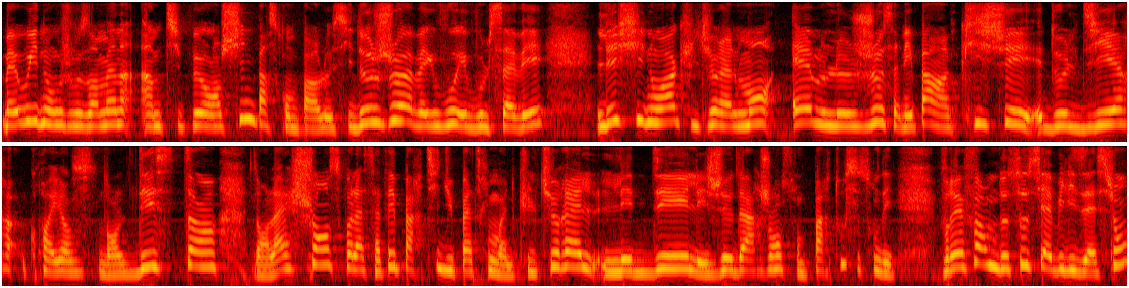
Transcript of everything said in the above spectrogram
Ben oui, donc je vous emmène un petit peu en Chine parce qu'on parle aussi de jeux avec vous et vous le savez, les Chinois culturellement aiment le jeu. Ça n'est pas un cliché de le dire. Croyance dans le destin, dans la chance, voilà, ça fait partie du patrimoine culturel. Les dés, les jeux d'argent sont partout. Ce sont des vraies formes de sociabilisation.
